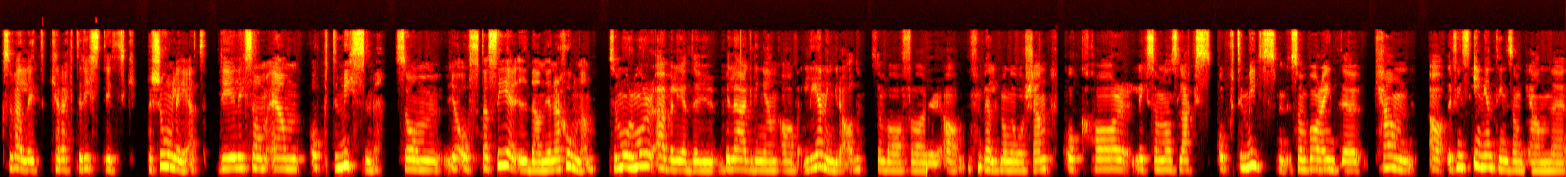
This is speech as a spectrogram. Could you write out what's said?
också väldigt karaktäristisk personlighet. Det är liksom en optimism som jag ofta ser i den generationen. Så mormor överlevde ju belägringen av Leningrad som var för ja, väldigt många år sedan och har liksom någon slags optimism som bara inte kan, ja det finns ingenting som kan eh,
